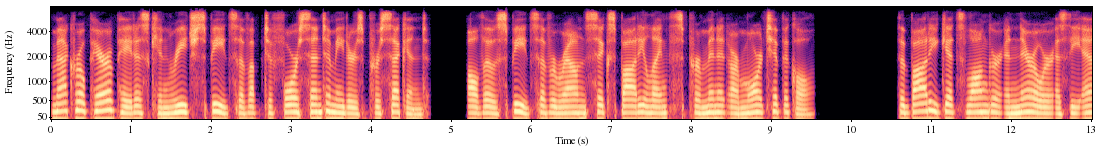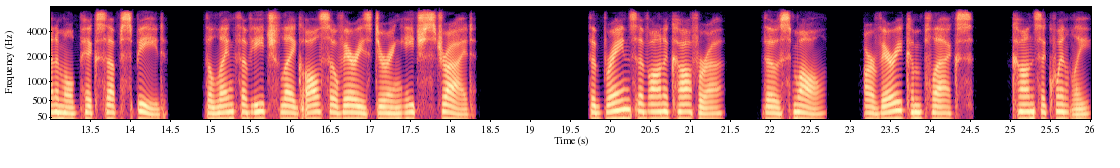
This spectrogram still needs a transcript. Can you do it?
Macroperipatus can reach speeds of up to 4 cm per second, although speeds of around 6 body lengths per minute are more typical. The body gets longer and narrower as the animal picks up speed, the length of each leg also varies during each stride. The brains of Onychophora, though small, are very complex, consequently,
